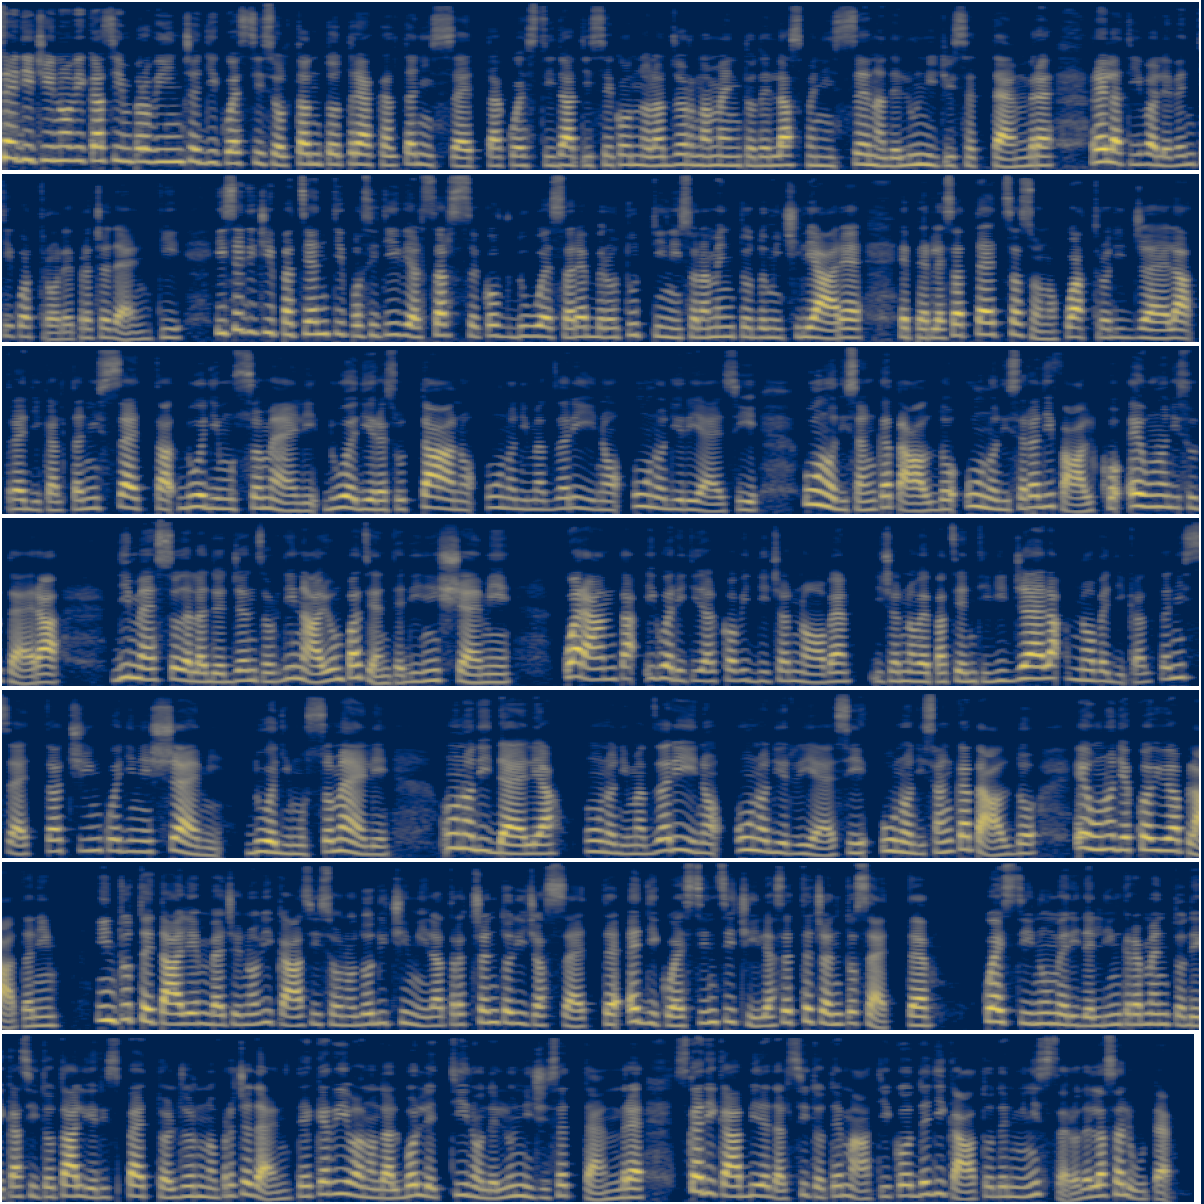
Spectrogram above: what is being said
16 nuovi casi in provincia di questi soltanto 3 a Caltanissetta, questi dati secondo l'aggiornamento dell'Aspenissena dell'11 settembre relativo alle 24 ore precedenti. I 16 pazienti positivi al SARS-CoV-2 sarebbero tutti in isolamento domiciliare e per l'esattezza sono 4 di Gela, 3 di Caltanissetta, 2 di Mussomeli, 2 di Resuttano, 1 di Mazzarino, 1 di Riesi, 1 di San Cataldo, 1 di Sera di Falco e 1 di Sutera dimesso dalla degenza ordinaria un paziente di Niscemi. 40 i guariti dal Covid-19, 19 pazienti di Gela, 9 di Caltanissetta, 5 di Niscemi, 2 di Mussomeli, 1 di Delia, 1 di Mazzarino, 1 di Riesi, 1 di San Cataldo e 1 di Acquaviva Platani. In tutta Italia invece i nuovi casi sono 12.317 e di questi in Sicilia 707. Questi i numeri dell'incremento dei casi totali rispetto al giorno precedente che arrivano dal bollettino dell'11 settembre scaricabile dal sito tematico dedicato del Ministero della Salute.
